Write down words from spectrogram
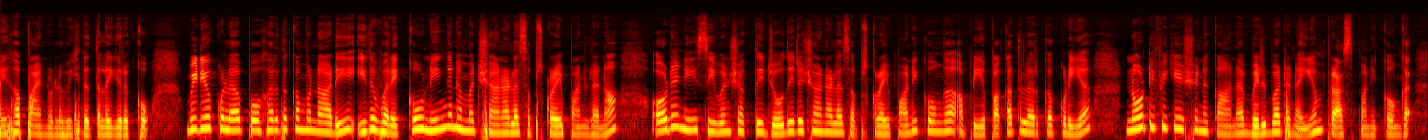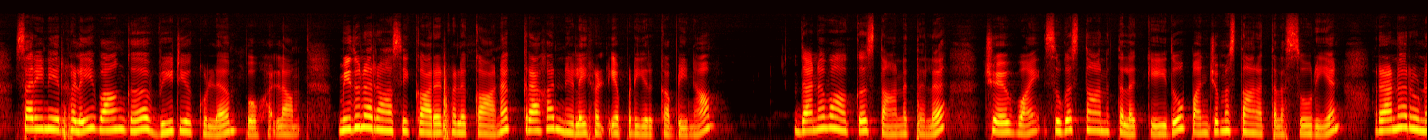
மிக பயனுள்ள விகிதத்தில் இருக்கும். வீடியோக்குள்ளே போகிறதுக்கு முன்னாடி இது வரைக்கும் நீங்கள் நம்ம சேனலை சப்ஸ்கிரைப் பண்ணலன்னா உடனே சிவன் சக்தி ஜோதிட சேனலை சப்ஸ்கிரைப் பண்ணிக்கோங்க. அப்படியே பக்கத்தில் இருக்கக்கூடிய நோட்டிஃபிகேஷனுக்கான பெல் பட்டனையும் ப்ரெஸ் பண்ணிக்கோங்க. சரி நேர்களை வாங்க வீடியோக்குள்ளே போகலாம். மிதுன ராசிக்காரர்களுக்கான கிரக நிலைகள் எப்படி இருக்குது அப்படின்னா தனவாக்கு ஸ்தானத்தில் செவ்வாய் சுகஸ்தானத்தில் கேது பஞ்சமஸ்தானத்தில் சூரியன் ரணருண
